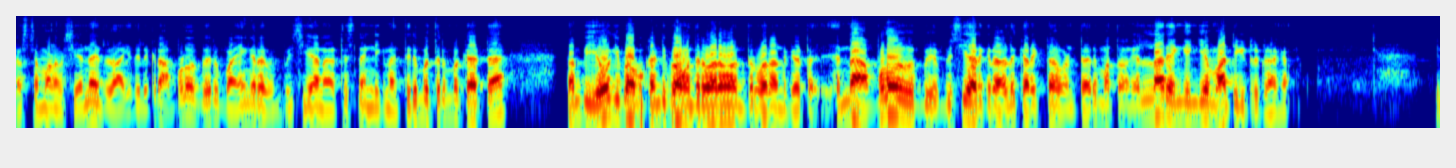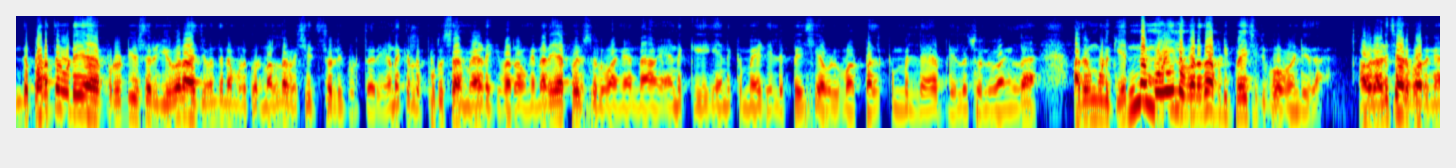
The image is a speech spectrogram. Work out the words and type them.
கஷ்டமான விஷயம். என்ன இது இதில் இருக்கிற அவ்வளோ பேர் பயங்கர பிஸியான ஆர்டிஸ்ட் இன்னைக்கு நான் திரும்ப திரும்ப கேட்டேன். தம்பி யோகி பாபு கண்டிப்பாக வந்துருவாரா வந்துருவாரான்னு கேட்டேன். என்ன அவ்வளோ பிஸியாக இருக்கிற ஆளு கரெக்டாக வந்துட்டாரு. மற்றவங்க எல்லாரும் எங்கெங்கேயோ மாட்டிக்கிட்டு இருக்காங்க. இந்த படத்தினுடைய ப்ரொடியூசர் யுவராஜ் வந்து நம்மளுக்கு ஒரு நல்ல விஷயத்தை சொல்லி கொடுத்தாரு. எனக்கு இல்லை புதுசாக மேடைக்கு வரவங்க நிறைய பேர் சொல்லுவாங்க நான் எனக்கு எனக்கு மேடையில் பேசி அவ்வளோவா பழக்கம் இல்லை அப்படிலாம் சொல்லுவாங்கல்ல. அது உங்களுக்கு என்ன மொழியில் வருதோ அப்படி பேசிட்டு போக வேண்டியதான் அவர் அடிச்சாரு பாருங்க.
